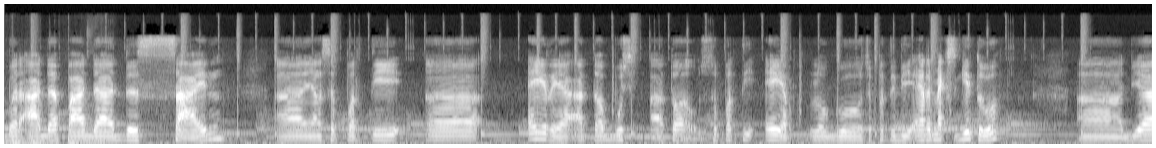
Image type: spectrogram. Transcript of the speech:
berada pada desain uh, yang seperti uh, air ya atau bus atau seperti air logo seperti di Air Max gitu. Uh, dia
